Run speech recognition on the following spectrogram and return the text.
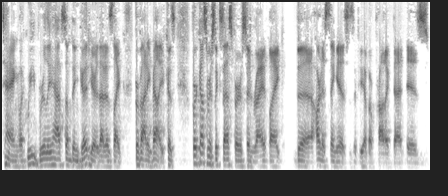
dang, like we really have something good here that is like providing value. Because for a customer success person, right, like the hardest thing is, is if you have a product that is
